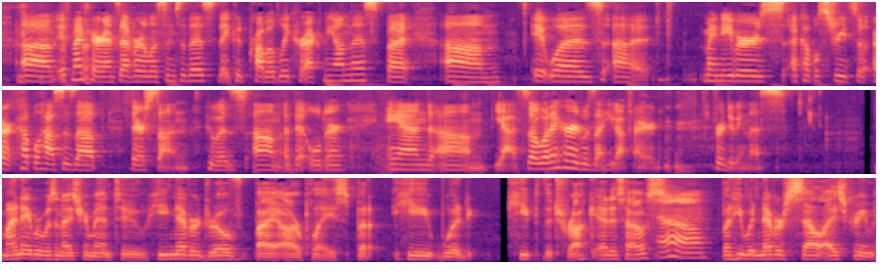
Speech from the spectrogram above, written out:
um, if my parents ever listen to this, they could probably correct me on this, but um, it was uh, my neighbors a couple streets or a couple houses up, their son, who was um, a bit older. And um, yeah, so what I heard was that he got fired for doing this. My neighbor was an ice cream man too. He never drove by our place, but he would keep the truck at his house. Oh, But he would never sell ice cream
